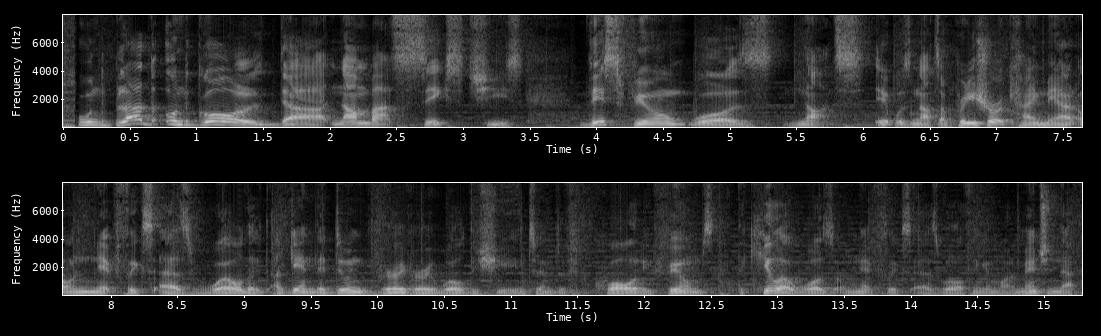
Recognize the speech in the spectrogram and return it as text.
Und Blood und Gold, uh, number six. Jeez. This film was nuts. It was nuts. I'm pretty sure it came out on Netflix as well. They, again, they're doing very, very well this year in terms of quality films. The Killer was on Netflix as well. I think I might have mentioned that.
